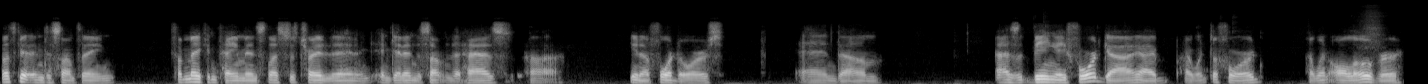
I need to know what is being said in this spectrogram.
let's get into something if i'm making payments let's just trade it in and, and get into something that has uh you know four doors and um as being a ford guy i i went to ford i went all over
